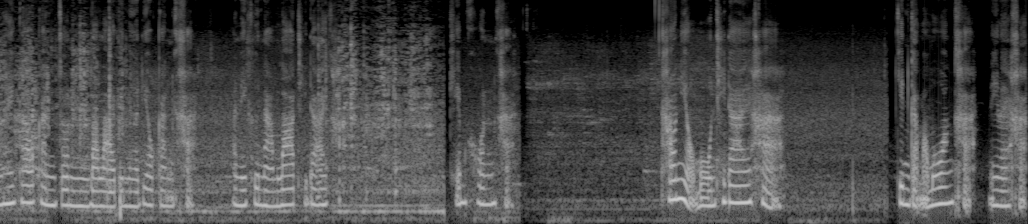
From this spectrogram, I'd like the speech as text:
คนให้เข้ากันจนละลายเป็นเนื้อเดียวกันค่ะ อันนี้คือน้ำราดที่ได้ค่ะ เข้มข้นค่ะ ข้าวเหนียวมูนที่ได้ค่ะ กินกับมะม่วงค่ะ นี่เลยค่ะ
